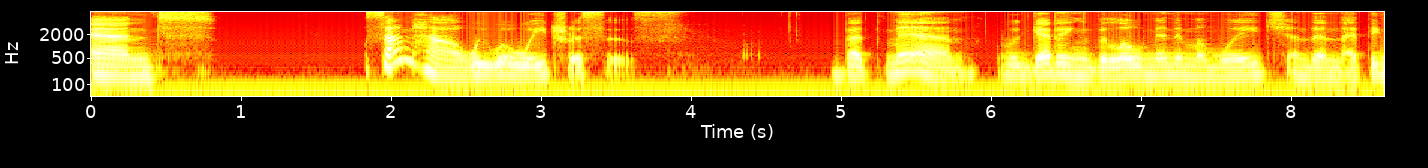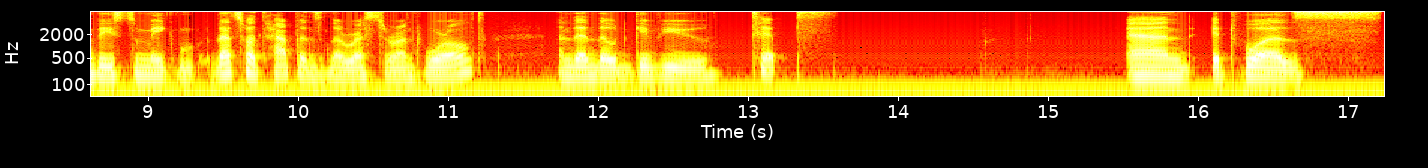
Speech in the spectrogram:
And somehow we were waitresses. But man, we're getting below minimum wage. And then I think they used to make that's what happens in the restaurant world. And then they would give you tips. And it was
